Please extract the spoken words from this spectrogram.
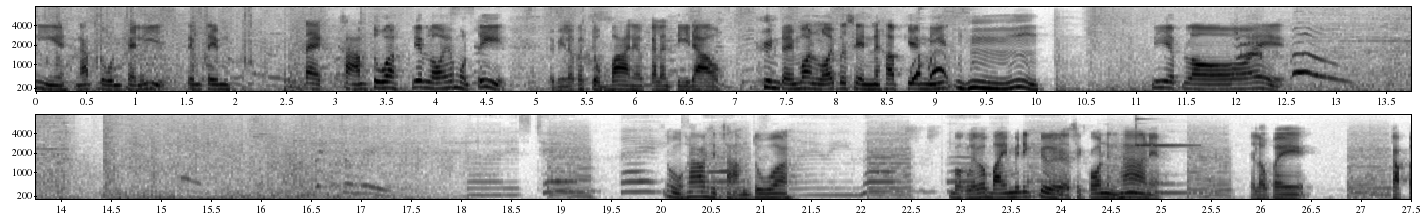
นี่ไงงัดโดนแครี่เต็มเต็ม แตก 3 ตัวเรียบร้อยครับหมดตี้แบบนี้เราก็จบบ้านนะครับการันตีดาว ขึ้นไดมอนด์ร้อยเปอร์เซ็นต์นะครับ เกมนี้อื้อหือเรียบร้อย โอ้โหข้าวสิบสามตัว บอกเลยว่าไบไม่ได้เกิดอะสกอร์หนึ่งห้าเนี่ยเดี๋ยวเราไปกลับไป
